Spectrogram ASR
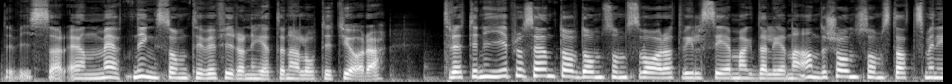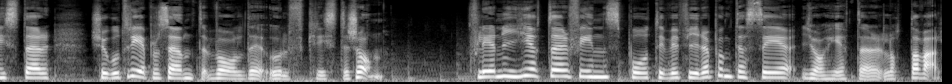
Det visar en mätning som TV4 Nyheterna låtit göra. 39% av de som svarat vill se Magdalena Andersson som statsminister. 23% valde Ulf Kristersson. Fler nyheter finns på tv4.se. Jag heter Lotta Wall.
